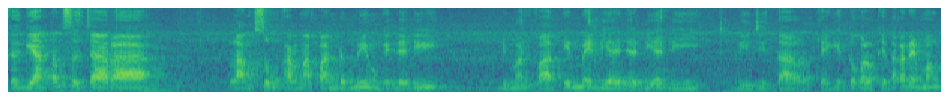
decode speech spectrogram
kegiatan secara langsung karena pandemi mungkin jadi dimanfaatin medianya dia di digital. Kayak gitu. Kalau kita kan emang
